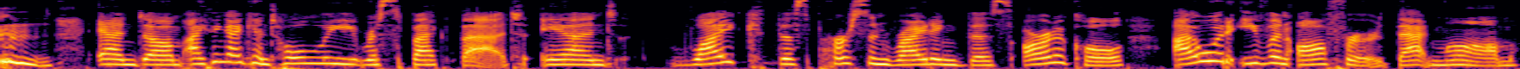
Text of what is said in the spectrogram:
and um, I think I can totally respect that. And like this person writing this article, I would even offer that mom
